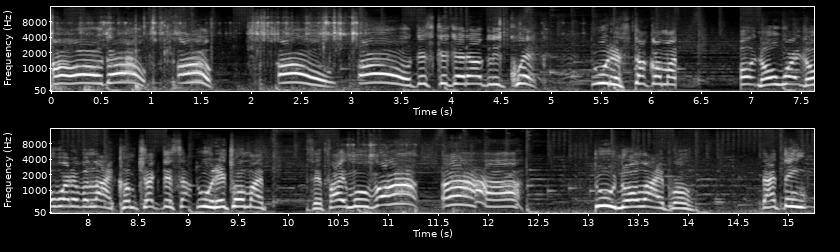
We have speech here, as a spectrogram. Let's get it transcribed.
Oh, oh, no! Oh! Oh! Oh! This could get ugly quick! Dude, it's stuck on my... Oh, no word, no word of a lie. Come check this out. Dude, it's on my... If I move... Ah! Ah! Dude, no lie, bro. That thing...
